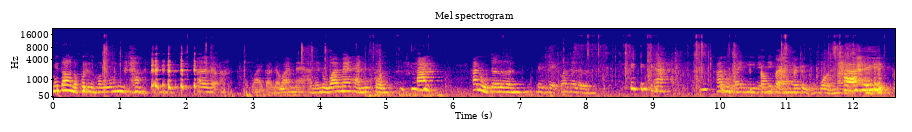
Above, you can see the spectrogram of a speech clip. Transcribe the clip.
ไม่ต้องเดี๋ยวคนอื่นเขารู้ว่ามีทางอะไรเดี๋ยวอะไหว้ก่อนเดี๋ยวไหว้แม่อันนี้หนูไหว้แม่แทนทุกคน ถ้าถ้าหนูเจริญเด็กๆก็เจริญนะถ้าหนูได้ดีเด็กๆต้องแฝงไปถึงข้างบนนะใช่อ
